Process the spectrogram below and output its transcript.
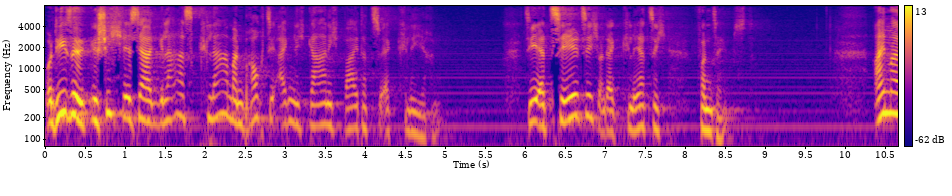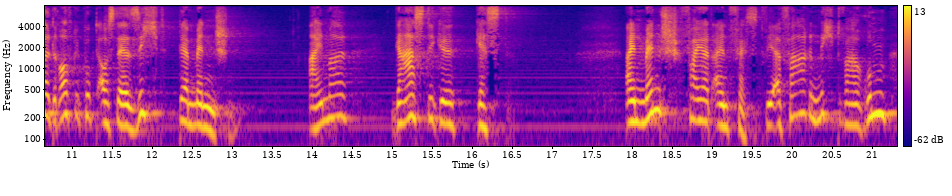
Und diese Geschichte ist ja glasklar, man braucht sie eigentlich gar nicht weiter zu erklären. Sie erzählt sich und erklärt sich von selbst. Einmal drauf geguckt aus der Sicht der Menschen, einmal garstige Gäste. Ein Mensch feiert ein Fest. Wir erfahren nicht warum,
